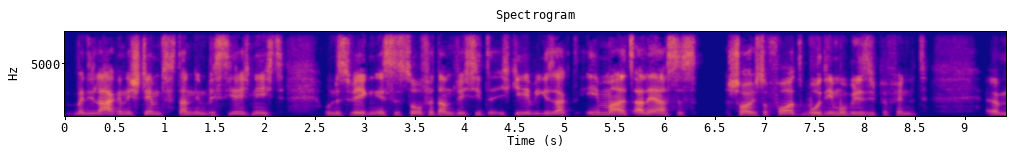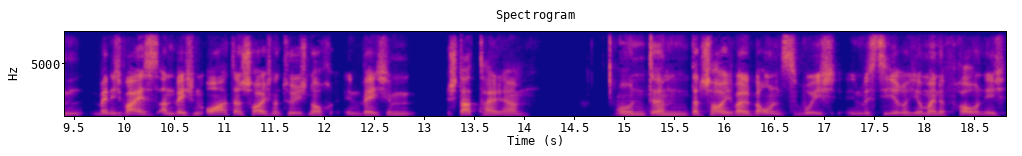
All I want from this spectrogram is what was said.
wenn die Lage nicht stimmt, dann investiere ich nicht und deswegen ist es so verdammt wichtig. Ich gehe, wie gesagt, immer als allererstes schaue ich sofort, wo die Immobilie sich befindet. Ähm, wenn ich weiß, an welchem Ort, dann schaue ich natürlich noch, in welchem Stadtteil, ja. Und ähm, dann schaue ich, weil bei uns, wo ich investiere, hier meine Frau und ich,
